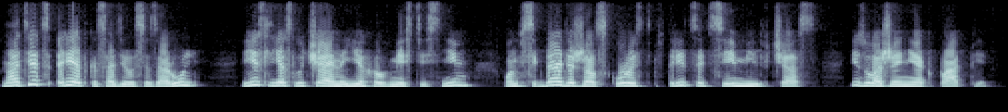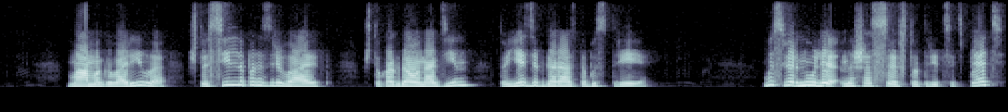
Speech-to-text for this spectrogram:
Но отец редко садился за руль, и если я случайно ехал вместе с ним, он всегда держал скорость в 37 миль в час из уважения к папе. Мама говорила, что сильно подозревает, что когда он один, то ездит гораздо быстрее. Мы свернули на шоссе 135,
